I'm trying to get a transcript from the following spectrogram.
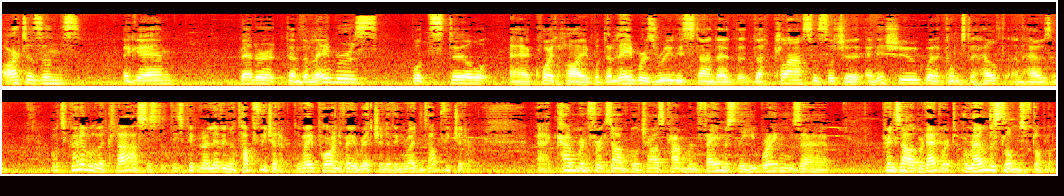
Artisans, again, better than the labourers, but still uh, quite high. But the labourers really stand out. That, class is such a, an issue when it comes to health and housing. What's incredible with class is that these people are living on top of each other. The very poor and the very rich are living right on top of each other. Uh, Cameron, for example, Charles Cameron, famously, he brings uh, Prince Albert Edward around the slums of Dublin.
